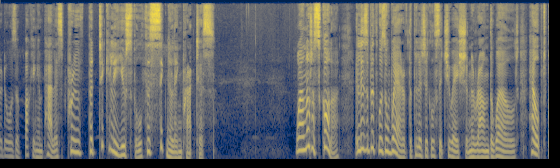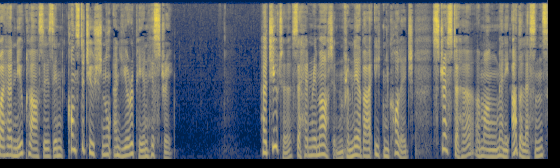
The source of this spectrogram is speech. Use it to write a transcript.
corridors of Buckingham Palace proved particularly useful for signalling practice. While not a scholar, Elizabeth was aware of the political situation around the world, helped by her new classes in constitutional and European history. Her tutor, Sir Henry Marten, from nearby Eton College, stressed to her, among many other lessons,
